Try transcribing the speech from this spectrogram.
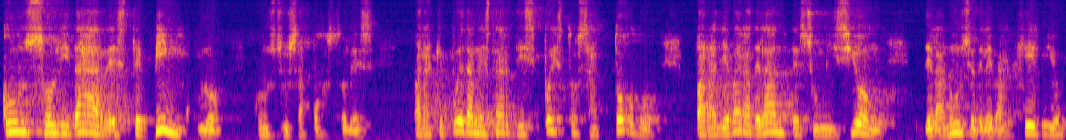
consolidar este vínculo con sus apóstoles para que puedan estar dispuestos a todo para llevar adelante su misión del anuncio del Evangelio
